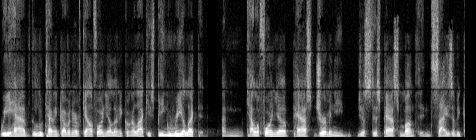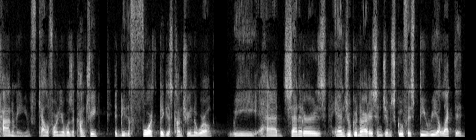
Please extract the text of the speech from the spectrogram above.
We have the Lieutenant Governor of California, Eleni Kounalakis, being reelected. And California passed Germany just this past month in size of economy. If California was a country, it'd be the fourth biggest country in the world. We had Senators Andrew Gounardes and Jim Skoufis be reelected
